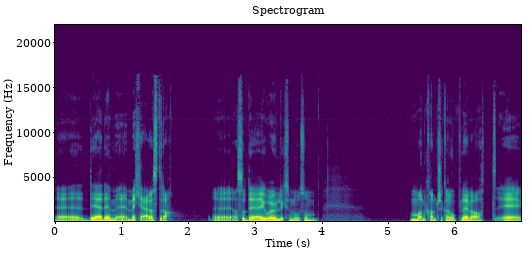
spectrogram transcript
Eh, det er det med, med kjæreste, da. Eh, altså det er jo òg liksom noe som man kanskje kan oppleve at er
